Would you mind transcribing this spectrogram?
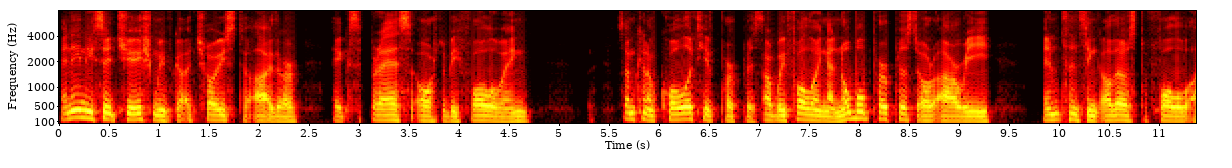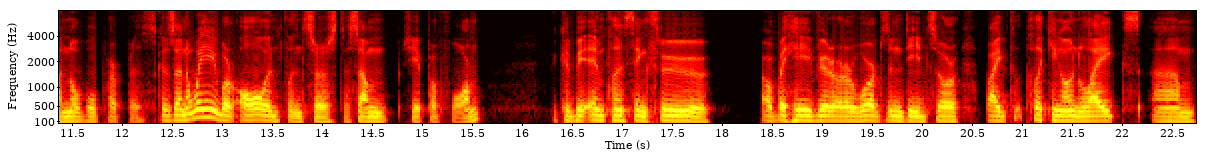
In any situation, we've got a choice to either express or to be following some kind of quality of purpose. Are we following a noble purpose or are we influencing others to follow a noble purpose? Because in a way, we're all influencers to some shape or form. We could be influencing through our behavior or our words and deeds or by cl clicking on likes. Um,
